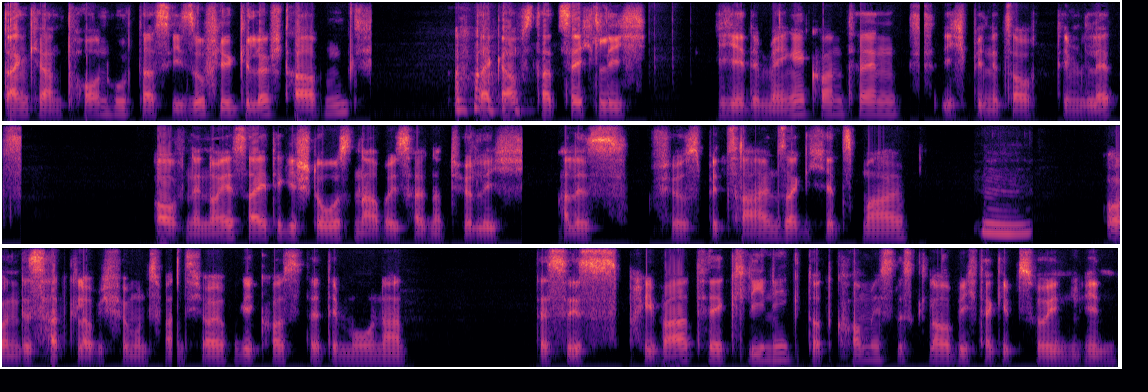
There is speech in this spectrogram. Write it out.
Danke an Pornhut, dass sie so viel gelöscht haben. Da gab es tatsächlich jede Menge Content. Ich bin jetzt auch dem Letzt auf eine neue Seite gestoßen, aber ist halt natürlich alles fürs Bezahlen, sage ich jetzt mal. Hm. Und es hat, glaube ich, 25 Euro gekostet im Monat. Das ist privateklinik.com ist es, glaube ich. Da gibt es so in, in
